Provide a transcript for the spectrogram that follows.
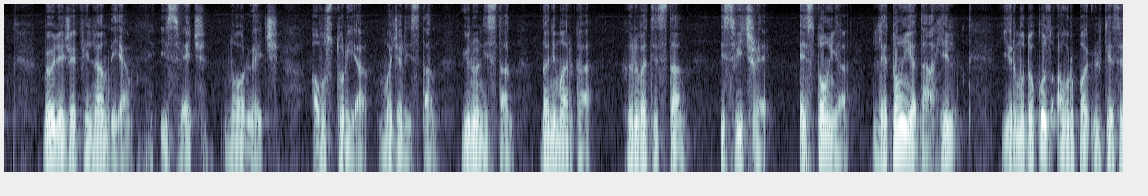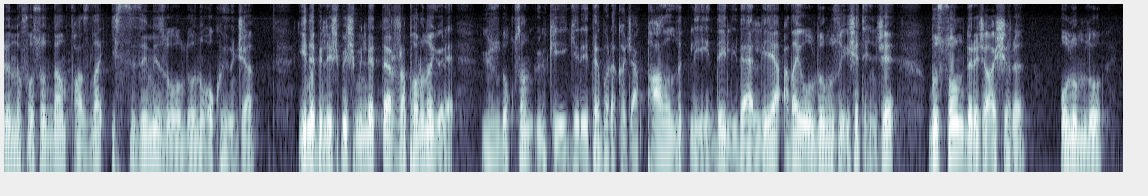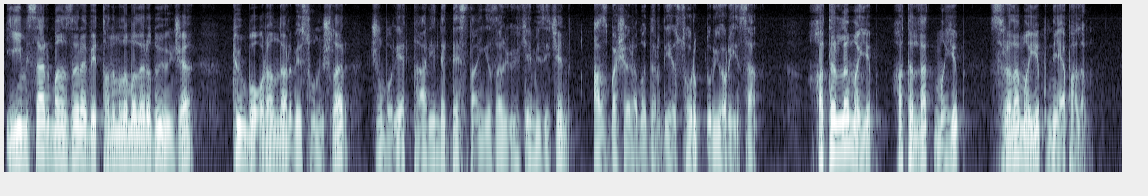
böylece Finlandiya, İsveç, Norveç, Avusturya, Macaristan, Yunanistan, Danimarka, Hırvatistan, İsviçre, Estonya, Letonya dahil 29 Avrupa ülkesinin nüfusundan fazla işsizimiz olduğunu okuyunca yine Birleşmiş Milletler raporuna göre 190 ülkeyi geride bırakacak pahalılık liğinde liderliğe aday olduğumuzu işitince bu son derece aşırı, olumlu, iyimser manzara ve tanımlamaları duyunca tüm bu oranlar ve sonuçlar Cumhuriyet tarihinde destan yazan ülkemiz için az başarı mıdır diye sorup duruyor insan. Hatırlamayıp, hatırlatmayıp, sıralamayıp ne yapalım?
